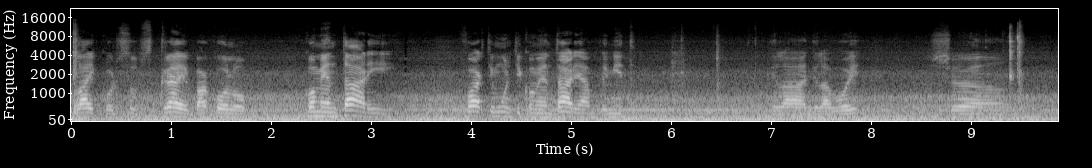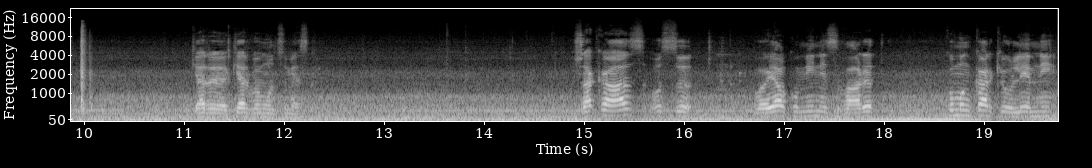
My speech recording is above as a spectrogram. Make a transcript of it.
like-uri, subscribe acolo, comentarii, foarte multe comentarii am primit de la, de la voi și uh, chiar, chiar vă mulțumesc. Așa că azi o să vă iau cu mine să vă arăt cum încarc eu lemnii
